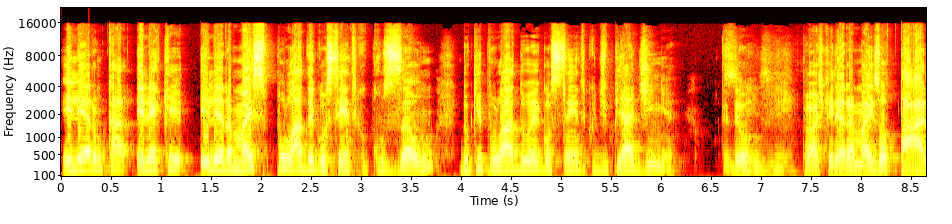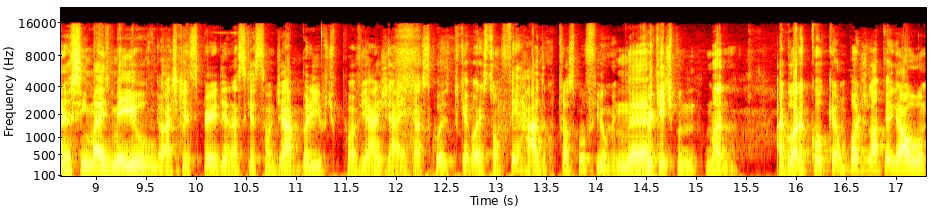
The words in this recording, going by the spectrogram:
ele era um cara. Ele é que ele era mais pro lado egocêntrico, cuzão, do que pro lado egocêntrico de piadinha. Entendeu? Entendi. Eu acho que ele era mais otário, assim, mais meio. Eu acho que eles perderam essa questão de abrir, tipo, a viajar entre as coisas. Porque agora eles estão ferrados com o próximo filme. Né? Porque, tipo, mano, agora qualquer um pode ir lá pegar o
